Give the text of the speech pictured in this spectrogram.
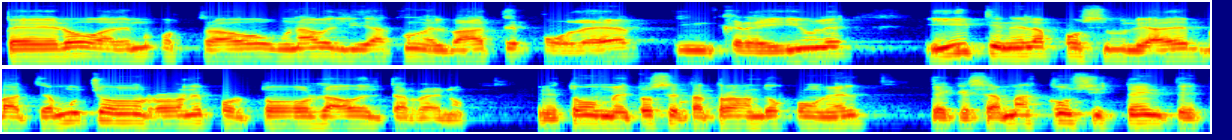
pero ha demostrado una habilidad con el bate, poder increíble y tiene la posibilidad de batear muchos honrones por todos lados del terreno. En estos momentos se está trabajando con él de que sea más consistente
